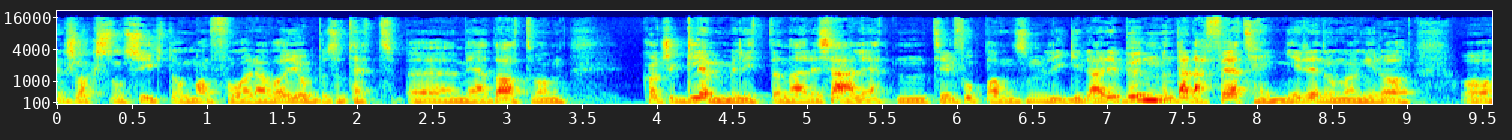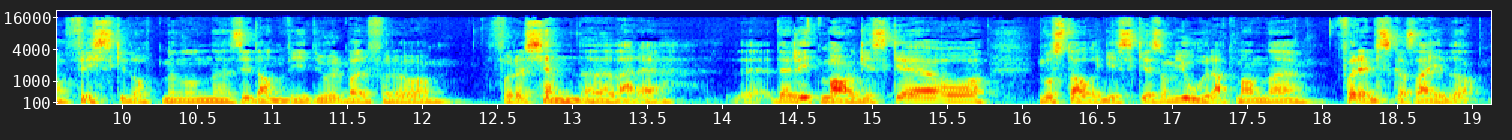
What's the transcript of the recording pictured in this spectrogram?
en slags sånn sykdom man får av å jobbe så tett uh, med det. At man kanskje glemmer litt den der kjærligheten til fotballen som ligger der i bunn. Men det er derfor jeg trenger noen ganger å, å friske det opp med noen Zidane-videoer, bare for å, for å, kjenne det der, det litt magiske og nostalgiske som gjorde at man eh, forelska seg i det. da.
